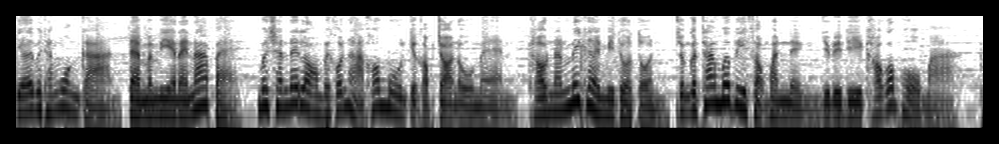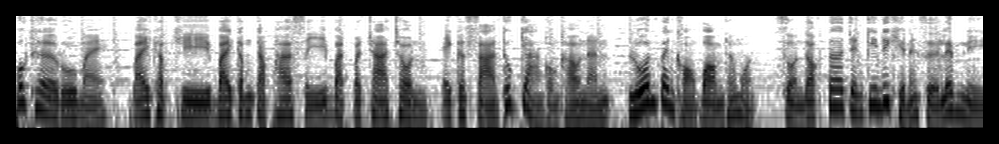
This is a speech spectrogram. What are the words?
เย้ยไปทั้งวงการ แต่มันมีอะไรน่าแปลก เมื่อฉันได้ลองไปค้นหาข้อมูลเกี่ยวกับจอห์นโอแมน เขานั้นไม่เคยมีตัวตน จนกระทั่งเมื่อปี 2001 อยู่ดีๆ เขาก็โผล่มา พวกเธอรู้ไหม ใบขับขี่ใบกำกับภาษีบัตรประชาชน เอกสารทุกอย่างของเขานั้น ล้วนเป็นของปลอมทั้งหมด ส่วนดรเจนกินที่เขียนหนังสือเล่มนี้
